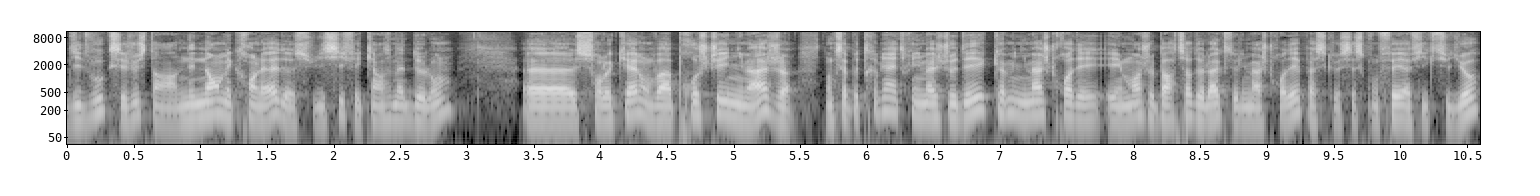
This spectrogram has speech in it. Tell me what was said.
Dites-vous que c'est juste un énorme écran LED, celui-ci fait 15 mètres de long, euh, sur lequel on va projeter une image. Donc ça peut très bien être une image 2D comme une image 3D. Et moi, je vais partir de l'axe de l'image 3D parce que c'est ce qu'on fait à Fix Studio.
